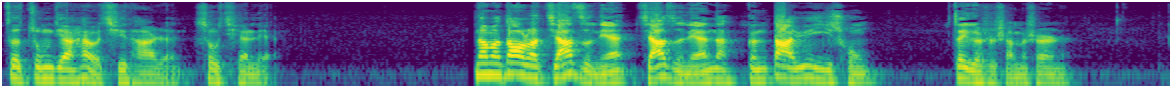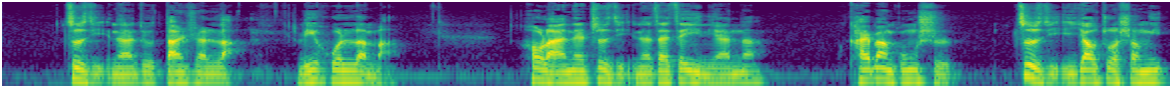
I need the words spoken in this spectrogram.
这中间还有其他人受牵连。那么到了甲子年，甲子年呢跟大运一冲，这个是什么事儿呢？自己呢就单身了，离婚了嘛。后来呢自己呢在这一年呢开办公司，自己要做生意，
